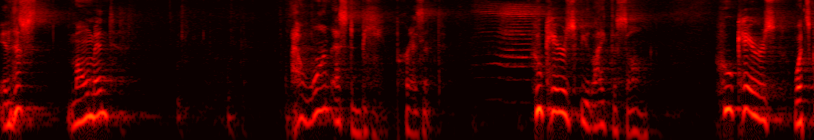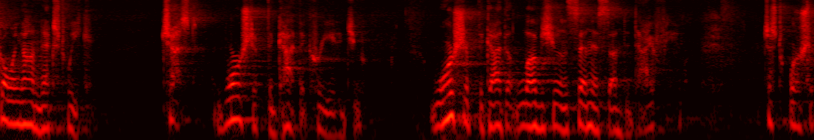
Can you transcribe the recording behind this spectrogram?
in this moment, I want us to be present. Who cares if you like the song? Who cares what's going on next week? Just worship the God that created you. Worship the God that loves you and sent his son to die for you. Just worship.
